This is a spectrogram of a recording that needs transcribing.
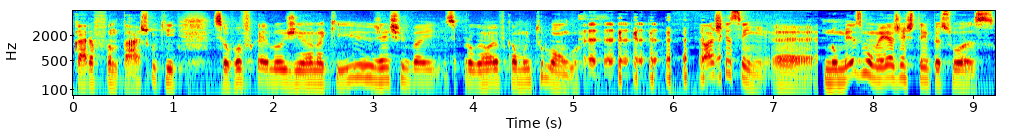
cara fantástico que, se eu vou ficar elogiando aqui, a gente vai. Esse programa vai ficar muito longo. eu acho que assim, é, no mesmo meio a gente tem pessoas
